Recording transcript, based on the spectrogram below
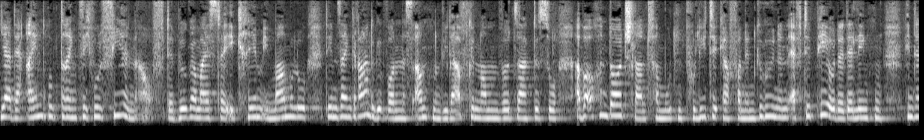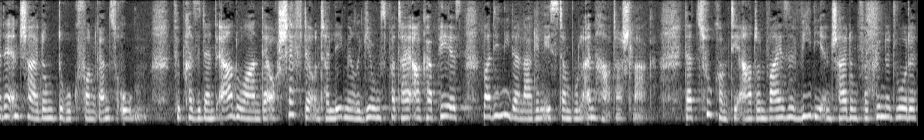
Ja, der Eindruck drängt sich wohl vielen auf. Der Bürgermeister Ekrem Imamoglu, dem sein gerade gewonnenes Amt nun wieder abgenommen wird, sagt es so. Aber auch in Deutschland vermuten Politiker von den Grünen, FDP oder der Linken hinter der Entscheidung Druck von ganz oben. Für Präsident Erdogan, der auch Chef der unterlegenen Regierungspartei AKP ist, war die Niederlage in Istanbul ein harter Schlag. Dazu kommt die Art und Weise, wie die Entscheidung verkündet wurde.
